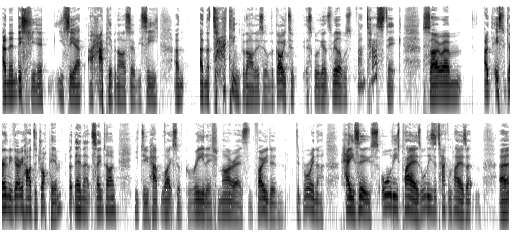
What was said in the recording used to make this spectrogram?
And then this year, you see a, a happier Bernardo Silva. You see an an attacking Bernardo Silva. The goal he took a score against Villa was fantastic. So um, it's going to be very hard to drop him. But then at the same time, you do have likes of Grealish, Mahrez, Foden, De Bruyne, Jesus, all these players, all these attacking players at uh,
